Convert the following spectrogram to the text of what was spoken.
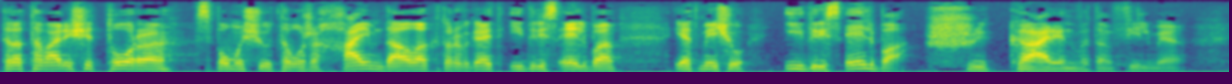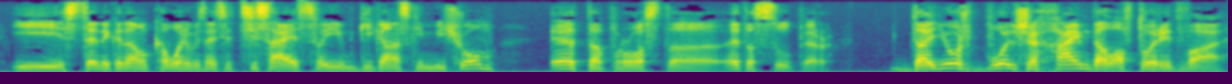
когда товарищи Тора с помощью того же Хаймдала, который играет Идрис Эльба, и отмечу, Идрис Эльба шикарен в этом фильме. И сцены, когда он кого-нибудь, знаете, тесает своим гигантским мечом, это просто, это супер. Даешь больше Хаймдала в Торе 2.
